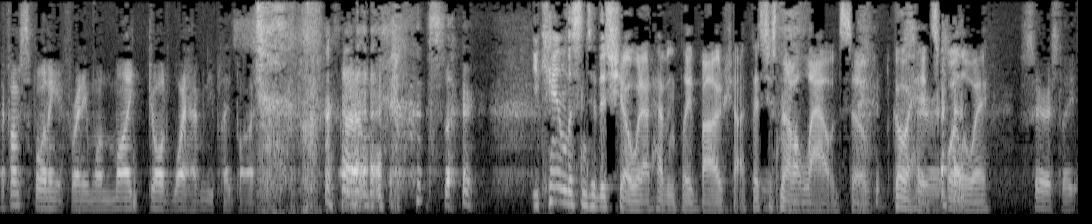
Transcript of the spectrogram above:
if I'm spoiling it for anyone, my God, why haven't you played Bioshock? um, so. You can't listen to this show without having played Bioshock. That's just not allowed. So go ahead, spoil away. Seriously,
